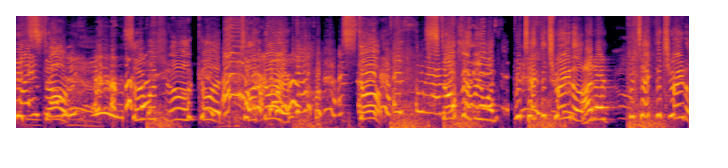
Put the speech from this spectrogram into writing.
why stop! So much. Oh god! Todd, no! I Stop! I Stop, not everyone! Protect the traitor! I don't. Protect the traitor!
